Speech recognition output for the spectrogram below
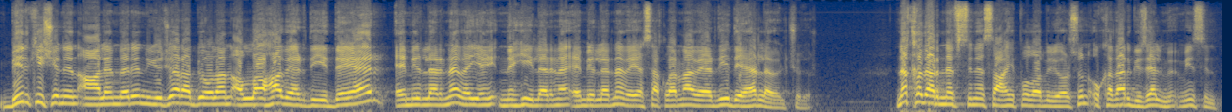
bir kişinin alemlerin yüce Rabbi olan Allah'a verdiği değer emirlerine ve nehilerine, emirlerine ve yasaklarına verdiği değerle ölçülür. Ne kadar nefsine sahip olabiliyorsun o kadar güzel müminsin.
